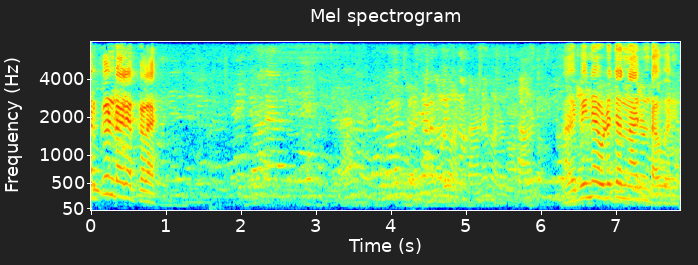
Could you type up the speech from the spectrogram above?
ദർക്കുണ്ടോ ലക്കളെ അത് പിന്നെ എവിടെ ചെന്നാലും ഉണ്ടാവുമല്ലോ.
